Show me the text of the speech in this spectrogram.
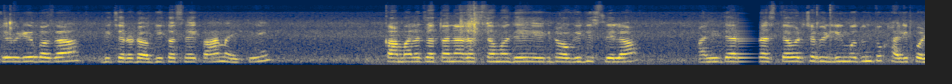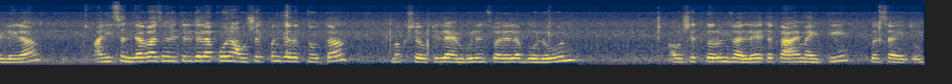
आमचे व्हिडिओ बघा. बिचारा डॉगी कसं आहे काय माहिती? कामाला जाताना रस्त्यामध्ये एक डॉगी दिसलेला आणि त्या रस्त्यावरच्या बिल्डिंगमधून तो खाली पडलेला. आणि संध्याकाळ झाली तरी त्याला कोण औषध पण करत नव्हतं. मग शेवटीला ॲम्ब्युलन्सवाल्याला बोलवून औषध करून झालं आहे तर काय माहिती कसा आहे तो.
